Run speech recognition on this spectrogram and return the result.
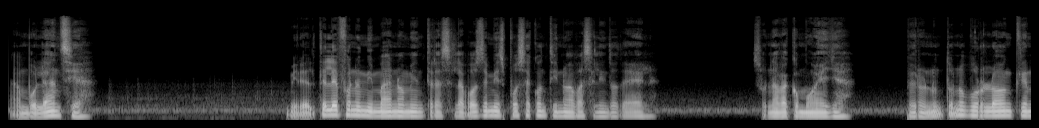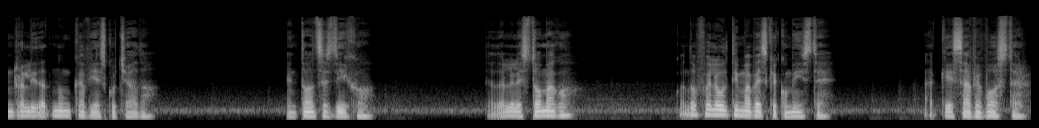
Ambulancia. Miré el teléfono en mi mano mientras la voz de mi esposa continuaba saliendo de él. Sonaba como ella, pero en un tono burlón que en realidad nunca había escuchado. Entonces dijo, ¿Te duele el estómago? ¿Cuándo fue la última vez que comiste? ¿A qué sabe Buster?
